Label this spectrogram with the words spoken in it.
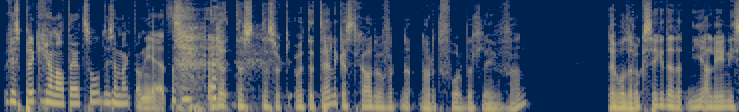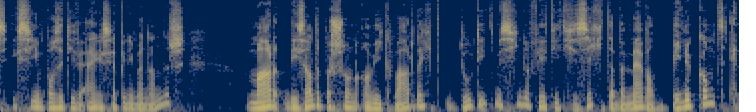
gesprekken gaan altijd zo, dus dat maakt dan niet uit. Dat, dat is, dat is oké. Want uiteindelijk, als het gaat over na- naar het voorbeeldleven van, dan wil dat ook zeggen dat het niet alleen is, ik zie een positieve eigenschap in iemand anders, maar diezelfde persoon aan wie ik hecht, doet iets misschien of heeft iets gezegd dat bij mij wel binnenkomt en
